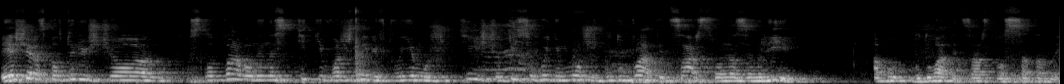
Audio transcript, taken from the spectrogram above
І я ще раз повторю, що слова вони настільки важливі в твоєму житті, що ти сьогодні можеш будувати царство на землі або будувати царство сатани.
